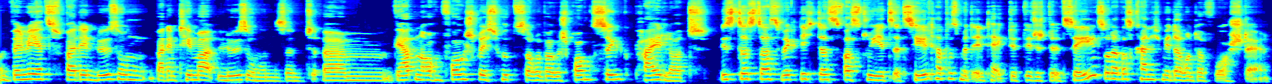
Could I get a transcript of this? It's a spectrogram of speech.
Und wenn wir jetzt bei den Lösungen, bei dem Thema Lösungen sind, ähm, wir hatten auch im Vorgespräch kurz darüber gesprochen, Sync Pilot. Ist das das wirklich das, was du jetzt erzählt hattest mit Interactive Digital Sales oder was kann ich mir darunter vorstellen?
